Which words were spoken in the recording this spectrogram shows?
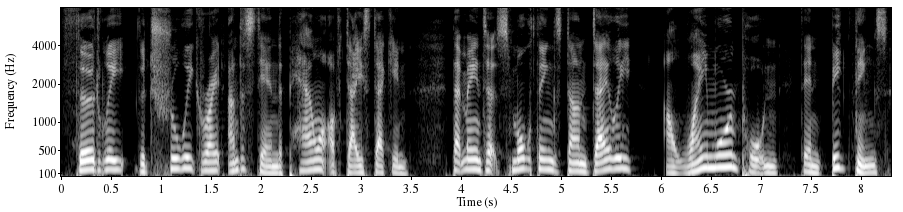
Thirdly, the truly great understand the power of day stacking. That means that small things done daily are way more important than big things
